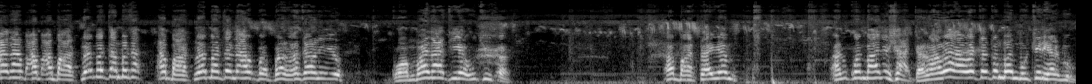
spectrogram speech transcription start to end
આના આ- આ બાટલામાં તો આ બાટલામાં તો ના ભરવા જવાની ગોમમાં ના આ બાટલા એમ અને કોઈ મારે સાધન આવે આવે તો મને મૂકી હેરવું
